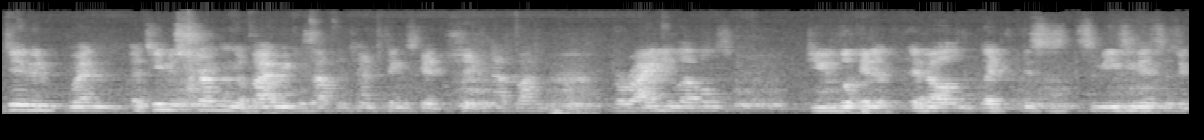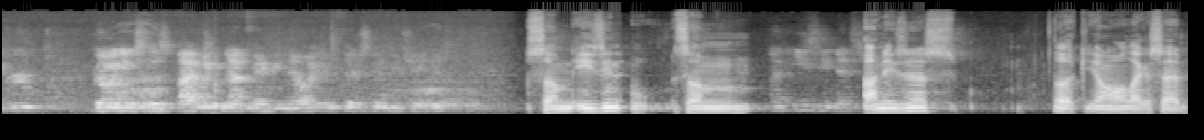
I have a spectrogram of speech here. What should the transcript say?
David, when a team is struggling, a bye week is oftentimes things get shaken up on variety levels. Do you look at it at all like this is some easiness as a group going into this bye week, not maybe knowing if there's going to be changes? Some easy, some Uneasiness. uneasiness. Look, you know, like I said,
